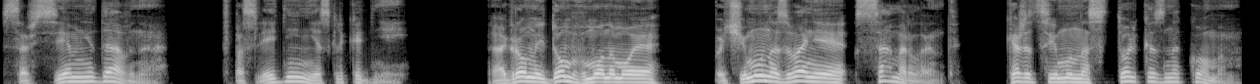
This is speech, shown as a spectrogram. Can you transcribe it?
Совсем недавно, в последние несколько дней. Огромный дом в Мономое. Почему название «Саммерленд» кажется ему настолько знакомым?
